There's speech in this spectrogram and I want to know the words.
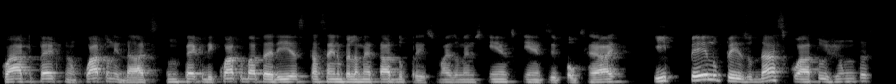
4 packs não, 4 unidades, um pack de 4 baterias está saindo pela metade do preço, mais ou menos 500, 500 e poucos reais, e pelo peso das quatro juntas,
